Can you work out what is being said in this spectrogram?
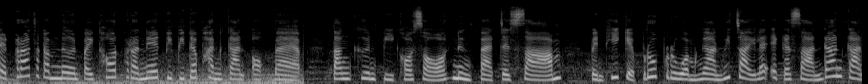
ด็จพระราชดำเนินไปทอดพระเนตรพิพิธภัณฑ์การออกแบบ ตั้งขึ้นปีคศ 1873 เป็นที่เก็บรวบรวมงานวิจัยและเอกสารด้านการ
